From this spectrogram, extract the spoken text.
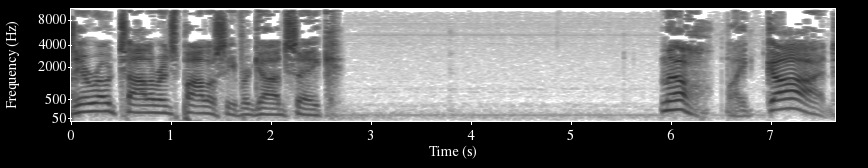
Zero tolerance policy, for God's sake. Oh, my God.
